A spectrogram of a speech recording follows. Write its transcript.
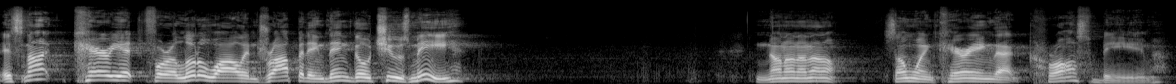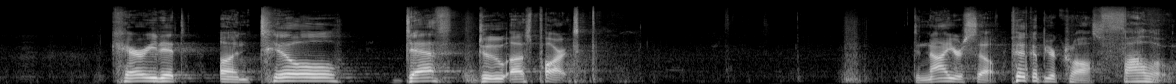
It's not carry it for a little while and drop it and then go choose me. No, no, no, no, no. Someone carrying that crossbeam carried it until death do us part. Deny yourself, pick up your cross, follow.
